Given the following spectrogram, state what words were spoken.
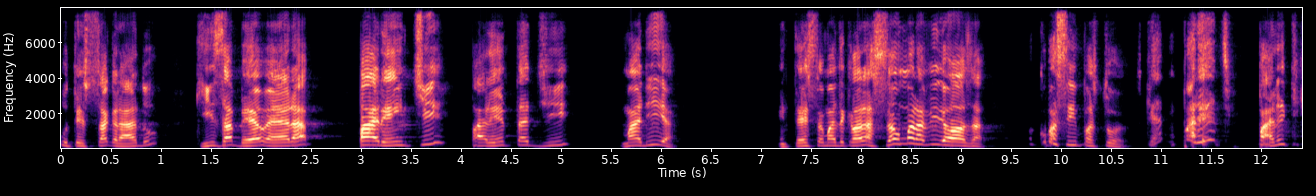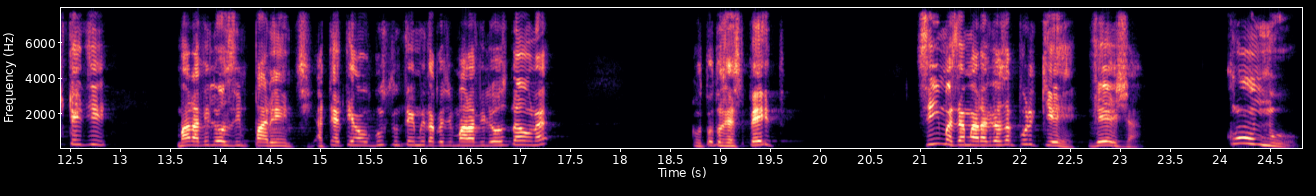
o texto sagrado que Isabel era parente, parenta de Maria. Então essa é uma declaração maravilhosa. Como assim, pastor? É um parente. Parente, o que tem de maravilhoso em parente? Até tem alguns que não tem muita coisa de maravilhoso, não, né? Com todo respeito. Sim, mas é maravilhosa por quê? Veja, como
